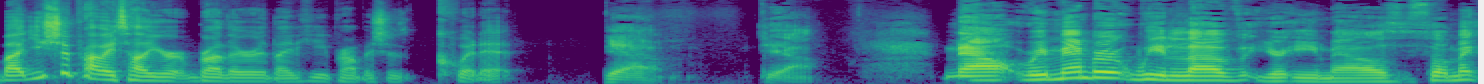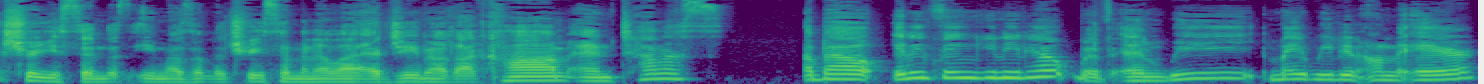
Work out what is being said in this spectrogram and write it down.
But you should probably tell your brother that he probably should quit it. Yeah. Yeah. Now, remember, we love your emails. So make sure you send us emails at latricemanila at gmail.com and tell us about anything you need help with. And we may read it on the air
